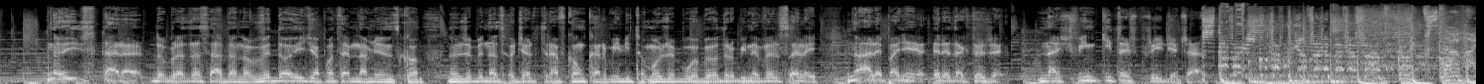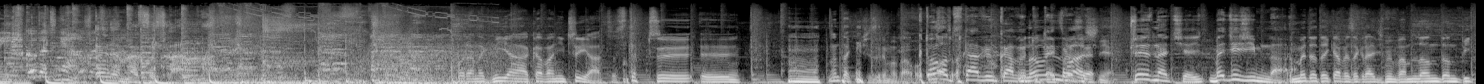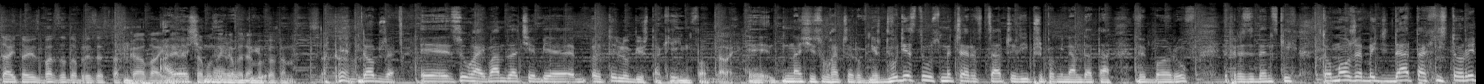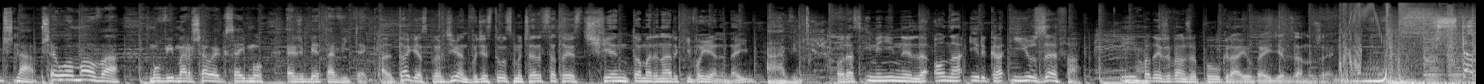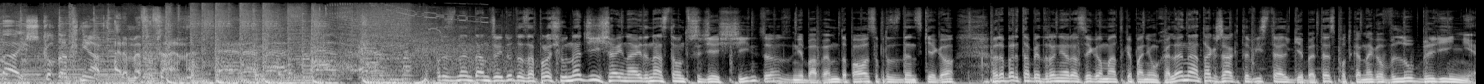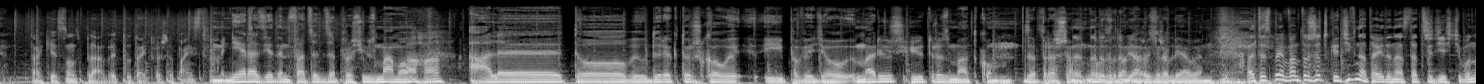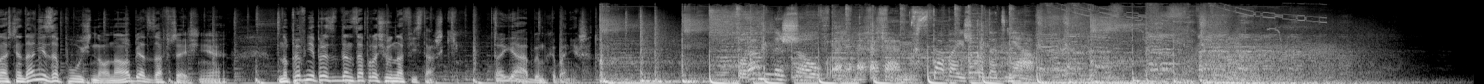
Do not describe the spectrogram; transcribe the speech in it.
No i stara, dobra zasada, no wydoić, a potem na mięsko. No żeby nas chociaż trawką karmili, to może byłoby odrobinę weselej. No ale panie redaktorze, na świnki też przyjdzie czas. Wstawaj, szkoda dnia w RMF FM. Wstawaj, szkoda dnia. RMF FM. Poranek mija, kawa niczyja. To znaczy... Yy, no tak mi się zrymowało. Kto odstawił kawę No tutaj, proszę? właśnie. Przyznać się, będzie zimna. My do tej kawy zagraliśmy wam London Bita i to jest bardzo dobry zestaw kawa i ja najlepsza się muzyka w FM. Dobrze, e, słuchaj, mam dla ciebie, e, ty lubisz takie info. Dawaj. E, nasi słuchacze również. 28 czerwca, czyli przypominam data wyborów prezydenckich, to może być data historyczna, przełomowa, mówi marszałek Sejmu Elżbieta Witek. Ale tak, ja sprawdziłem, 28 czerwca to jest święto marynarki wojennej A widzisz. Oraz imieniny Leona, Irka i Józefa. I podejrzewam, że pół kraju wejdzie w zanurzenie. Wstawaj, szkoda dnia w RMF FM. Prezydent Andrzej Duda zaprosił na dzisiaj na 11.30, to niebawem, do Pałacu Prezydenckiego Roberta Biedronia oraz jego matkę panią Helenę, a także aktywistę LGBT spotkanego w Lublinie. Takie są sprawy tutaj, proszę państwa. Mnie raz jeden facet zaprosił z mamą, Aha. Ale to był dyrektor szkoły i powiedział Mariusz, jutro z matką zapraszam, Na- na bo chyba rozrabiałeś rozrabiałem. Ale to jest, powiem wam, troszeczkę dziwna ta 11.30, bo na śniadanie za późno, na obiad za wcześnie. No pewnie prezydent zaprosił na fistaszki. To ja bym chyba nie szedł. Poranny show w RMF FM. Wstawaj, szkoda dnia.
